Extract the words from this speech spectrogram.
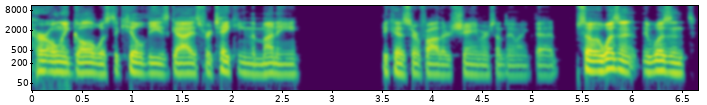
her only goal was to kill these guys for taking the money because her father's shame or something like that so it wasn't it wasn't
